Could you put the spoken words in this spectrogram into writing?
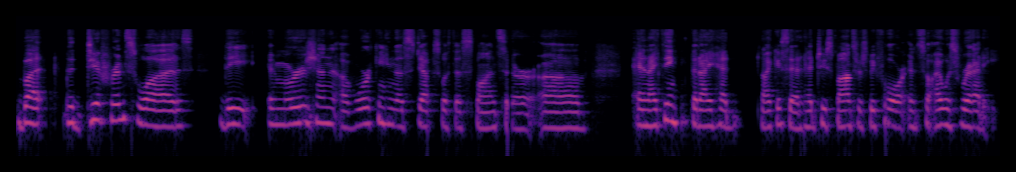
But the difference was the immersion of working the steps with a sponsor of and i think that i had like i said had two sponsors before and so i was ready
